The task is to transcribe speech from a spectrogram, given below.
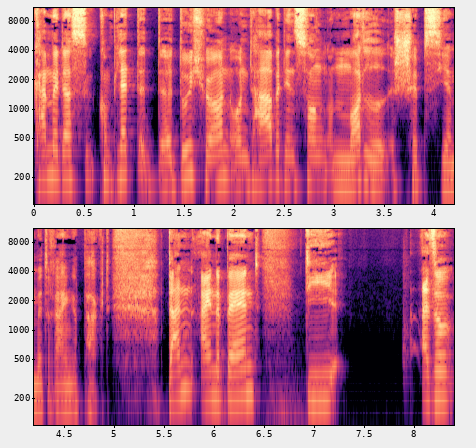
kann mir das komplett äh, durchhören und habe den Song Model Ships hier mit reingepackt. Dann eine Band, die, also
